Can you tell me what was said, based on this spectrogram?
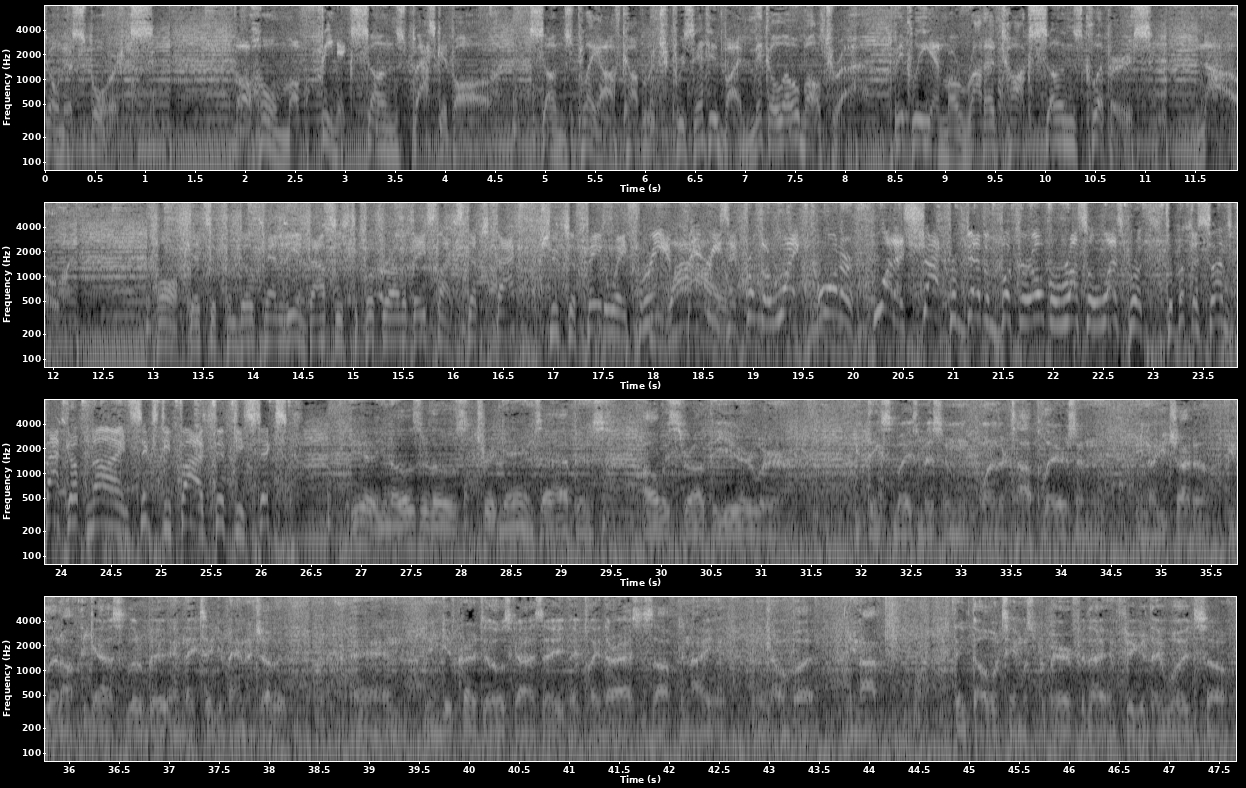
Arizona Sports. The home of Phoenix Suns basketball. Suns playoff coverage presented by Michelob Ultra. Bickley and Marotta talk Suns Clippers. Now, Hall gets it from Bill Kennedy and bounces to Booker on the baseline. Steps back, shoots a fadeaway three, and Wow. buries it from the right corner. What a shot from Devin Booker over Russell Westbrook to put the Suns back up 9, 65 56. Yeah, you know, those are those trick games that happens always throughout the year where you think somebody's missing one of their top players and, you know, you try to, you let off the gas a little bit and they take advantage of it. And you give credit to those guys. They, they played their asses off tonight, you know, but, you know, I think the whole team was prepared for that and figured they would. So,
